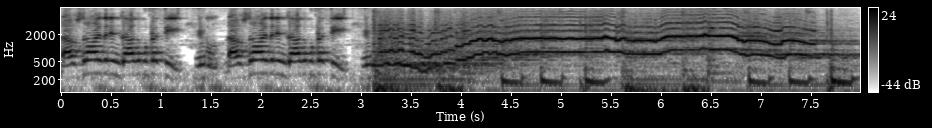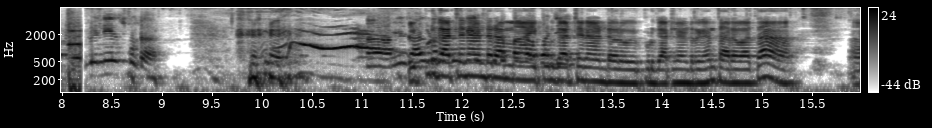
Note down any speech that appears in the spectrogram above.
నా అవసరం అయితే నేను చదువుకుంటది నా అవసరం అయితే నేను చదువుకుంటది చేసుకుంటా. ఆ, నేను ఇప్పుడు గట్లనే అంటారు అమ్మా ఇప్పుడు గట్లనే అంటారు ఇప్పుడు గట్లనే అంటారు కానీ తర్వాత ఆ,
